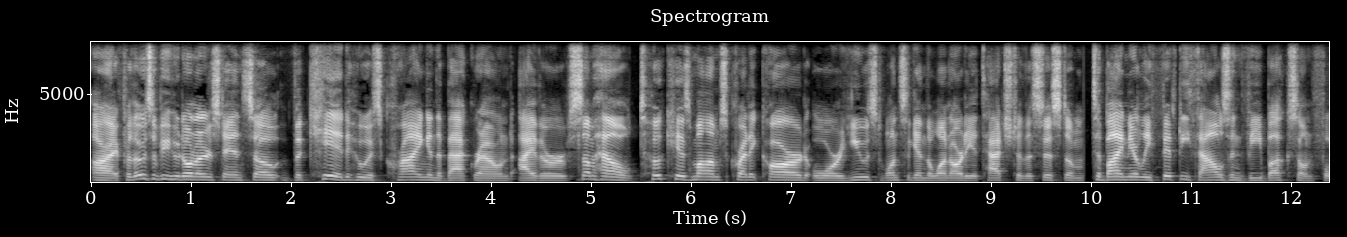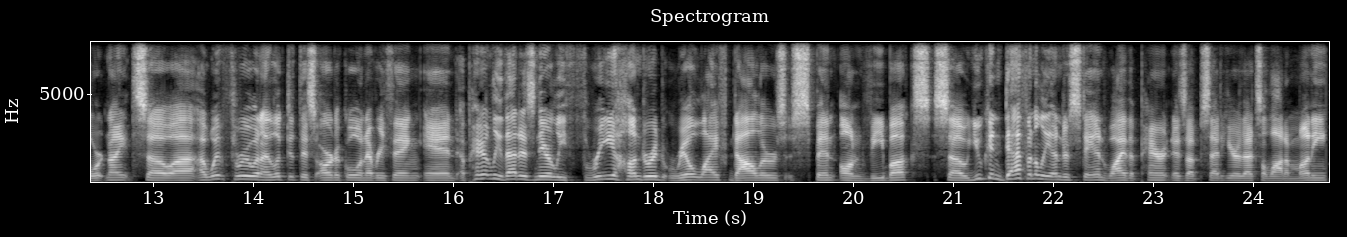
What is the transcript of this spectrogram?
All right, for those of you who don't understand, so the kid who is crying in the background either somehow took his mom's credit card or used once again the one already attached to the system to buy nearly 50,000 V-Bucks on Fortnite. So uh, I went through and I looked at this article and everything, and apparently that is nearly 300 real life dollars spent on V-Bucks. So you can definitely understand why the parent is upset here. That's a lot of money.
